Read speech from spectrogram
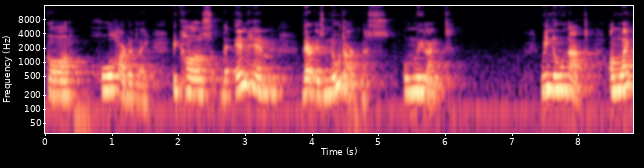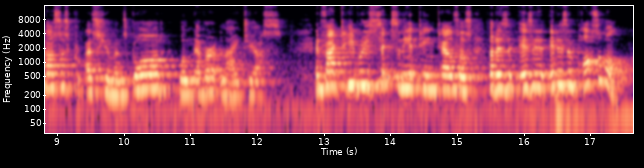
God wholeheartedly because in Him there is no darkness, only light. We know that. Unlike us as, as humans, God will never lie to us. In fact, Hebrews 6 and 18 tells us that it is impossible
